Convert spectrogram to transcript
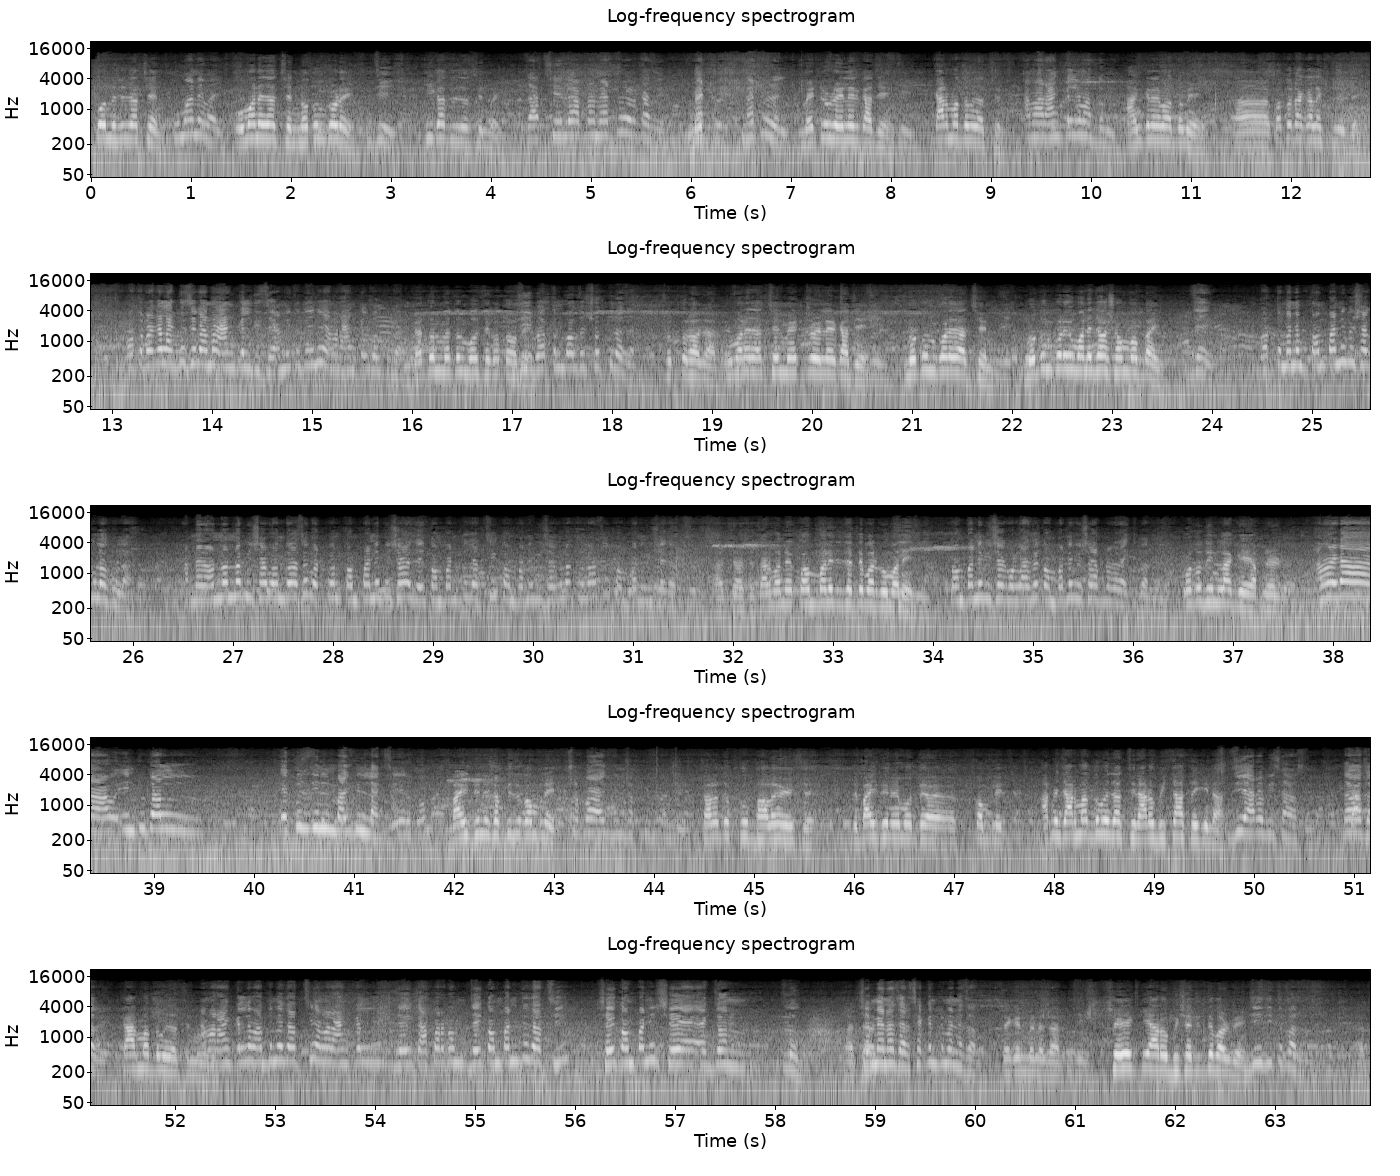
কোন দেশে যাচ্ছেন? ওমানে ভাই। ওমানে যাচ্ছেন নতুন করে? জি। কি কাজে যাচ্ছেন ভাই? যাচ্ছি হলো আপনার মেট্রো রেল কাজে। মেট্রো- রেল মেট্রো রেলের কাজে? কার মাধ্যমে যাচ্ছেন? আমার আঙ্কেলের মাধ্যমে। আঙ্কেলের মাধ্যমে। কত টাকা লাগছে যেতে কত টাকা লাগতেছে এটা আমার আঙ্কেল দিছে। আমি তো দিইনি আমার আঙ্কেল বলতে পারব বেতন বেতন বলছে কত হবে? জি বেতন বলতে সত্তর হাজার। সত্তর হাজার। ওমানে যাচ্ছেন মেট্রো রেলের কাজে? নতুন করে যাচ্ছেন? নতুন করে ওমানে যাওয়া সম্ভব ভাই? জি। বর্তমানে কোম্পানি বিষয়গুলো খোলা। আপনার অন্যান্য বিষয় বন্ধ আছে বর্তমান কোম্পানি বিষয় যে কোম্পানিতে যাচ্ছি কোম্পানি বিষয়গুলো খোলা আছে কোম্পানি বিষয় যাচ্ছি। আচ্ছা আচ্ছা তার মানে কোম্পানিতে যেতে পারব মানে? কোম্পানি বিষয় খোলা আছে কোম্পানি বিষয় আপনারা যাইতে পারবেন। কতদিন লাগে আপনার? আমার এটা ইন টোটাল একুশ দিন বাইশ দিন লাগছে এরকম। বাইশ দিনে সবকিছু কমপ্লিট সব বাইশ দিন সবকিছু কমপ্লিট তাহলে তো খুব ভালো হয়েছে। যে বাইশ দিনের মধ্যে কমপ্লিট আপনি যার মাধ্যমে যাচ্ছেন আরও বিচার আছে কিনা? জি আরও ভিসা আছে। দেওয়া যাবে। কার মাধ্যমে যাচ্ছেন? আমার আঙ্কেলের মাধ্যমে যাচ্ছি আমার আঙ্কেল যেই কাপার যেই কোম্পানিতে যাচ্ছি সেই কোম্পানির সে একজন লোক। আচ্ছা। সে manager second manager second manager জি। সে কি আরও ভিসা দিতে পারবে? জি দিতে পারবে।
